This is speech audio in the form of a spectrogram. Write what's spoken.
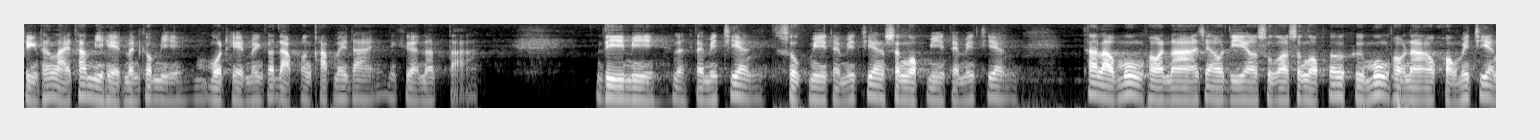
สิ่งทั้งหลายถ้ามีเหตุมันก็มีหมดเหตุมันก็ดับบังคับไม่ได้ นี่คืออนัตตา ดีมีนะแต่ไม่เที่ยง สุขมีแต่ไม่เที่ยง สงบมีแต่ไม่เที่ยง ถ้าเรามุ่งภาวนาจะเอาดีเอาสุขเอาสงบก็คือมุ่งภาวนาเอาของไม่เที่ยง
